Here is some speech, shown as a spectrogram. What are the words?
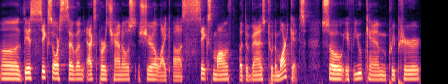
uh, these six or seven expert channels share like a six month advance to the markets. So if you can prepare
